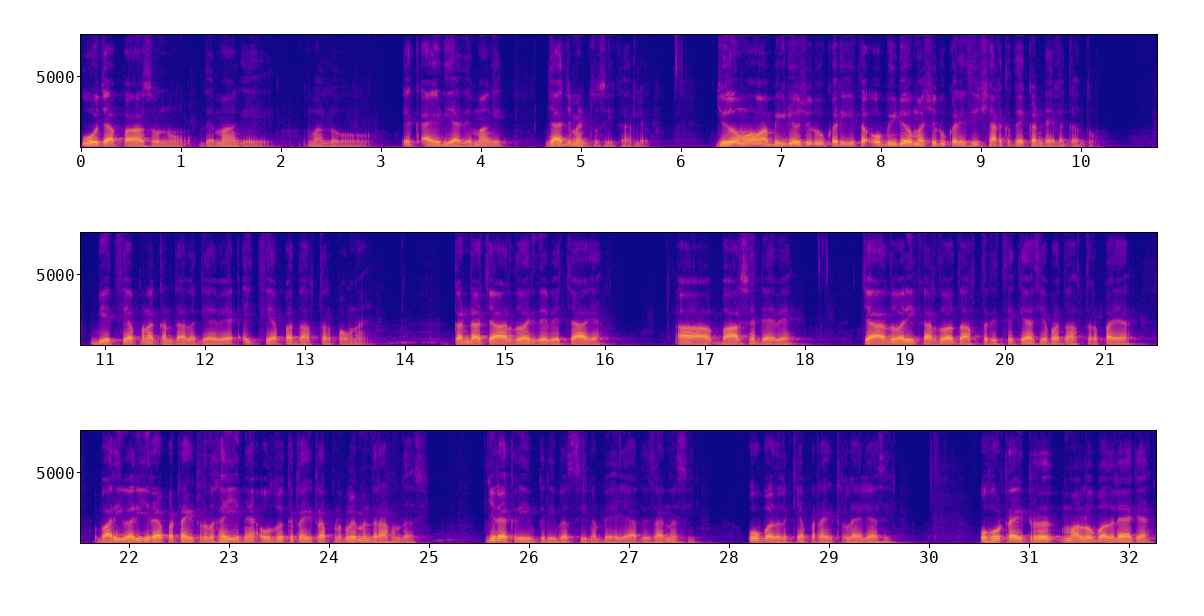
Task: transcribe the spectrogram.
ਉਹ 'ਚ ਆਪਾਂ ਤੁਹਾਨੂੰ ਦੇਵਾਂਗੇ, ਮੰਨ ਲਓ ਇੱਕ ਆਈਡੀਆ ਦੇਵਾਂਗੇ ਜੱਜਮੈਂਟ ਤੁਸੀਂ ਕਰ ਲਿਓ। ਜਦੋਂ ਮੈਂ ਵੀਡੀਓ ਸ਼ੁਰੂ ਕਰੀ, ਤਾਂ ਉਹ ਵੀਡੀਓ ਮੈਂ ਸ਼ੁਰੂ ਕਰੀ ਸੀ ਸੜਕ ਤੇ ਕੰਡੇ ਲੱਗਣ ਤੋਂ, ਵੀ ਇੱਥੇ ਆਪਣਾ ਕੰਡਾ ਲੱਗਿਆ ਹੋਇਆ, ਇੱਥੇ ਆਪਾਂ ਦਫ਼ਤਰ ਪਾਉਣਾ ਹੈ। ਕੰਡਾ ਚਾਰ ਦੀਵਾਰੀ ਦੇ ਵਿੱਚ ਆ ਗਿਆ ਆ ਬਾਹਰ ਛੱਡਿਆ ਹੋਇਆ। ਚਾਰ ਦੀਵਾਰੀ ਕਰ ਦੋ ਦਫ਼ਤਰ ਇੱਥੇ ਕਿਹਾ ਸੀ ਆਪਾਂ ਦਫ਼ਤਰ ਪਾਇਆ। ਵਾਰੀ ਵਾਰੀ ਜਿਹੜਾ ਆਪਾਂ ਟਰੈਕਟਰ ਦਿਖਾਈ ਜਾਂਦੇ ਹਾਂ ਉਦੋਂ ਇੱਕ ਟਰੈਕਟਰ ਆਪਣੇ ਕੋਲੇ ਮਹਿੰਦਰਾ ਹੁੰਦਾ ਸੀ। ਜਿਹੜਾ ਕਰੀਬ ਕਰੀਬ 80 90 ਹਜ਼ਾਰ ਦੇ ਸਨ ਅਸੀਂ, ਉਹ ਬਦਲ ਕੇ ਆਪਾਂ ਟਰੈਕਟਰ ਲੈ ਲਿਆ ਸੀ। ਉਹ ਟਰੈਕਟਰ ਮੰਨ ਲਓ ਬਦਲਿਆ ਗਿਆ,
